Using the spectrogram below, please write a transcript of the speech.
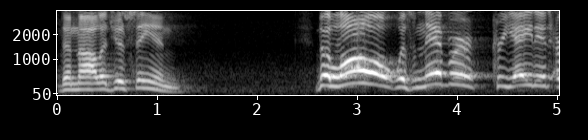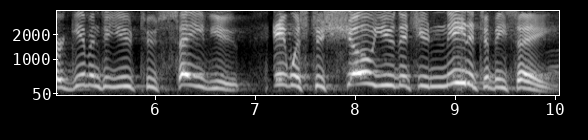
the knowledge of sin. The law was never created or given to you to save you. It was to show you that you needed to be saved.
